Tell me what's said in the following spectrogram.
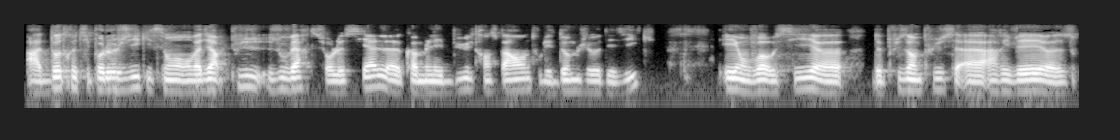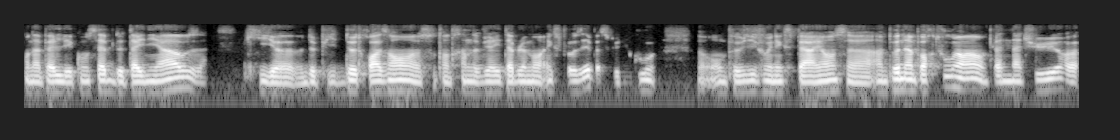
à d'autres typologies qui sont, on va dire, plus ouvertes sur le ciel, comme les bulles transparentes ou les dômes géodésiques. Et on voit aussi euh, de plus en plus euh, arriver euh, ce qu'on appelle les concepts de tiny house, qui euh, depuis 2-3 ans sont en train de véritablement exploser parce que du coup on peut vivre une expérience un peu n'importe où hein, en pleine nature.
